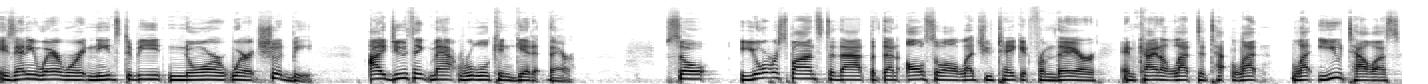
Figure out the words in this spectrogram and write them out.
is anywhere where it needs to be, nor where it should be. I do think Matt Rhule can get it there. So your response to that, but then also I'll let you take it from there and kind of let te- let let you tell us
